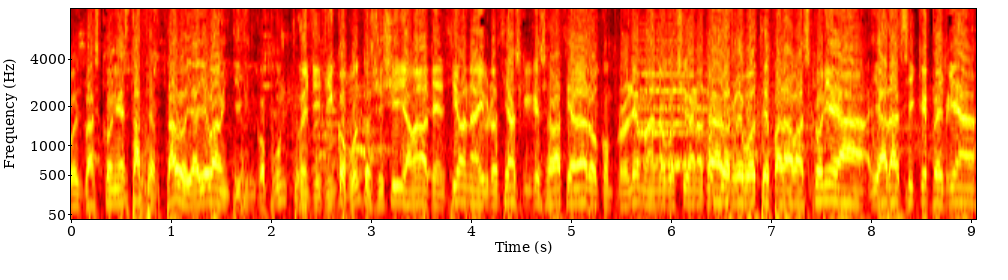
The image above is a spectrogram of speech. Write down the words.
pues Vasconia está acertado, ya lleva 25 puntos. 25 puntos, sí, sí, llama la atención. Ahí Brociansky que se va hacia el aro con problemas, no consigue Otro anotar. rebote para Vasconia y ahora sí que Perria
